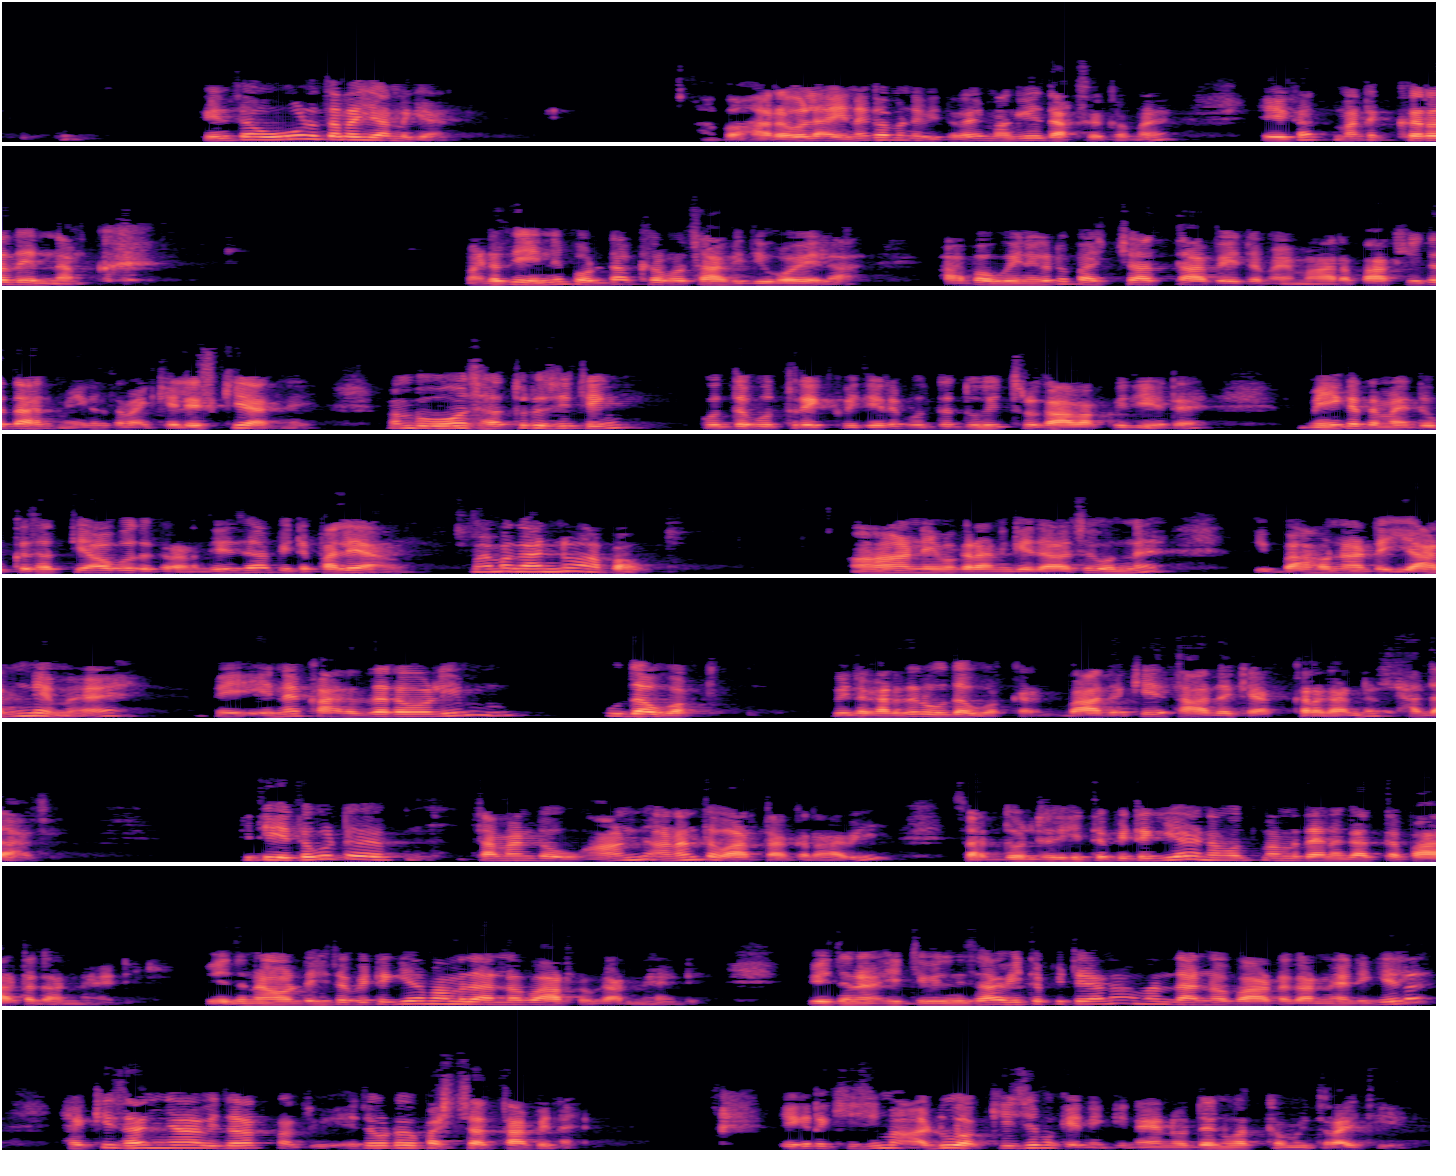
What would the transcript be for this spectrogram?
ඒ නිසා ඕනතර යන්න කියන්නේ. අප හරවලා එන ගමන විතරයි මගේ දක්ෂකම. ඒකත් මට කර දෙන්නක්. මට තියෙන්නේ පොඩ්ඩක් ක්‍රමසාවිදි හොයලා ආපහු වෙනකොට පශ්චාත්තාපේ තමයි මාරපාක්ෂික ධර්ම. මේකට තමයි කෙලස් කියන්නේ. මම බොහොම සතුටු සිතින් බුද්ධ පුත්‍රෙක් විදියට බුද්ධ දුහිතෘකාවක් විදියට මේක තමයි දුක්ඛ සත්‍ය අවබෝධ කරන දේ නිසා පිට ඵලයන් මම ගන්නවා ආපහු. ආනෙම කරන්නගේ දවසේ ඔන්න මේ භාවනාවට යන්නෙම මේ එන කරදර වලින් උදව්වක්. විද කරදර උදව්වක් කරන්න. බාධකේ සාධකයක් කරගන්න හදාගන්න. ඉතින් එතකොට Tamanට අනන්ත වාර්තා කරાવી සද්දොල්ට හිත පිට ගියා නමුත් මම දැනගත්ත පාට ගන්න හැටි. වේදනාවට හිත පිට ගියා මම දන්නවා පාට ගන්න හැටි. වේදනාව හිතවිලි නිසා හිත පිට යනවා මම දන්නවා පාට ගන්න හැටි කියලා හැකි සංඥා විතරක් මතුවේ. එතකොට පශ්චාත්තාපේ නැහැ. ඒකට කිසිම අඩුවක් කිසිම කෙනෙක් නෑ නොදැනුවත්කම විතරයි තියෙන්නේ.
